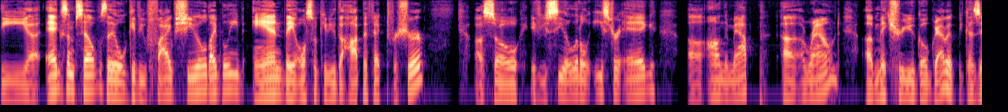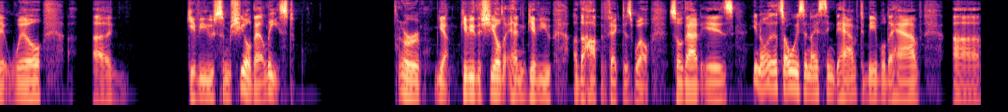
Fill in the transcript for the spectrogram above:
the uh, eggs themselves they will give you five shield, I believe, and they also give you the hop effect for sure. Uh, so if you see a little Easter egg uh, on the map uh, around, uh, make sure you go grab it because it will uh, give you some shield at least or yeah give you the shield and give you uh, the hop effect as well. So that is you know that's always a nice thing to have to be able to have uh,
